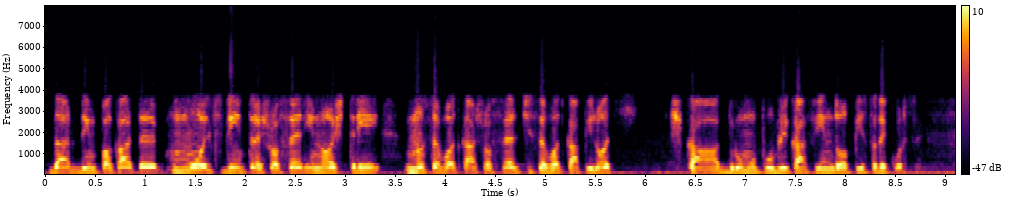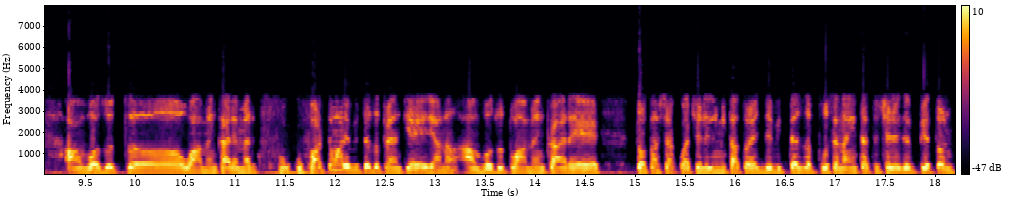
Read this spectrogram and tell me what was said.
dar din păcate mulți dintre șoferii noștri nu se văd ca șoferi, ci se văd ca piloți și ca drumul public ca fiind o pistă de curse. Am văzut uh, oameni care merg f- cu foarte mare viteză pe antiaeriană, am văzut oameni care, tot așa, cu acele limitatori de viteză puse înaintea trecerii de pietoni,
